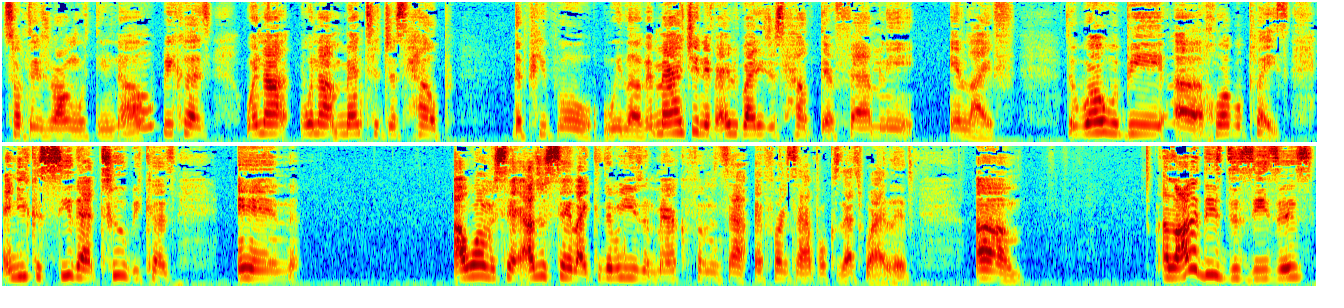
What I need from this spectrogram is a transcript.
something's wrong with you. No, because we're not we're not meant to just help the people we love. Imagine if everybody just helped their family in life. The world would be a horrible place. And you could see that too because in I want to say I'll just say like let me use America for for example because that's where I live. Um, a lot of these diseases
